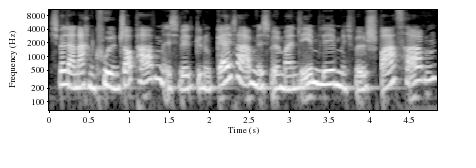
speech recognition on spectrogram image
Ich will danach einen coolen Job haben, ich will genug Geld haben, ich will mein Leben leben, ich will Spaß haben.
